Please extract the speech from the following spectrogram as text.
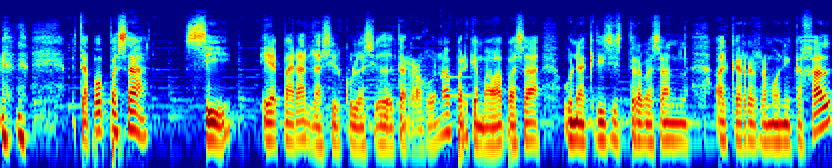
Te pot passar? Sí he parat la circulació de Tarragona perquè me va passar una crisi travessant el carrer Ramon i Cajal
